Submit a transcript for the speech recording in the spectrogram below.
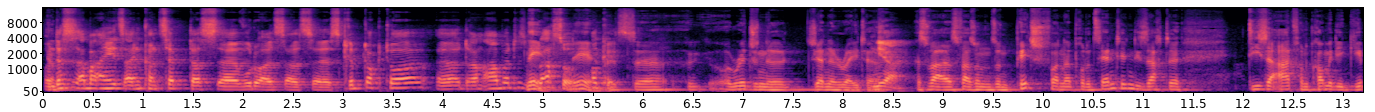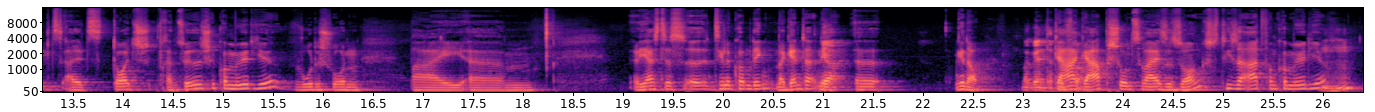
Und das ist aber jetzt ein Konzept, das, äh, wo du als, als äh, Skriptdoktor äh, dran arbeitest? Nee, Ach so, nee, okay. als äh, Original Generator. Ja. Es war, es war so, ein, so ein Pitch von einer Produzentin, die sagte, diese Art von Comedy gibt es als deutsch-französische Komödie, wurde schon bei, ähm, wie heißt das äh, Telekom-Ding? Magenta? Nee, ja. Äh, genau. Magenta da gab es schon zwei Saisons dieser Art von Komödie. Mhm.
